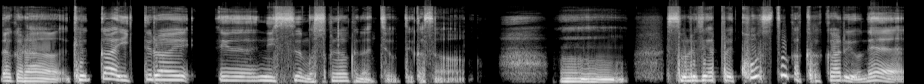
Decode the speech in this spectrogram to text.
だから、結果行ってる日数も少なくなっちゃうっていうかさ、うん。それでやっぱりコストがかかるよね。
